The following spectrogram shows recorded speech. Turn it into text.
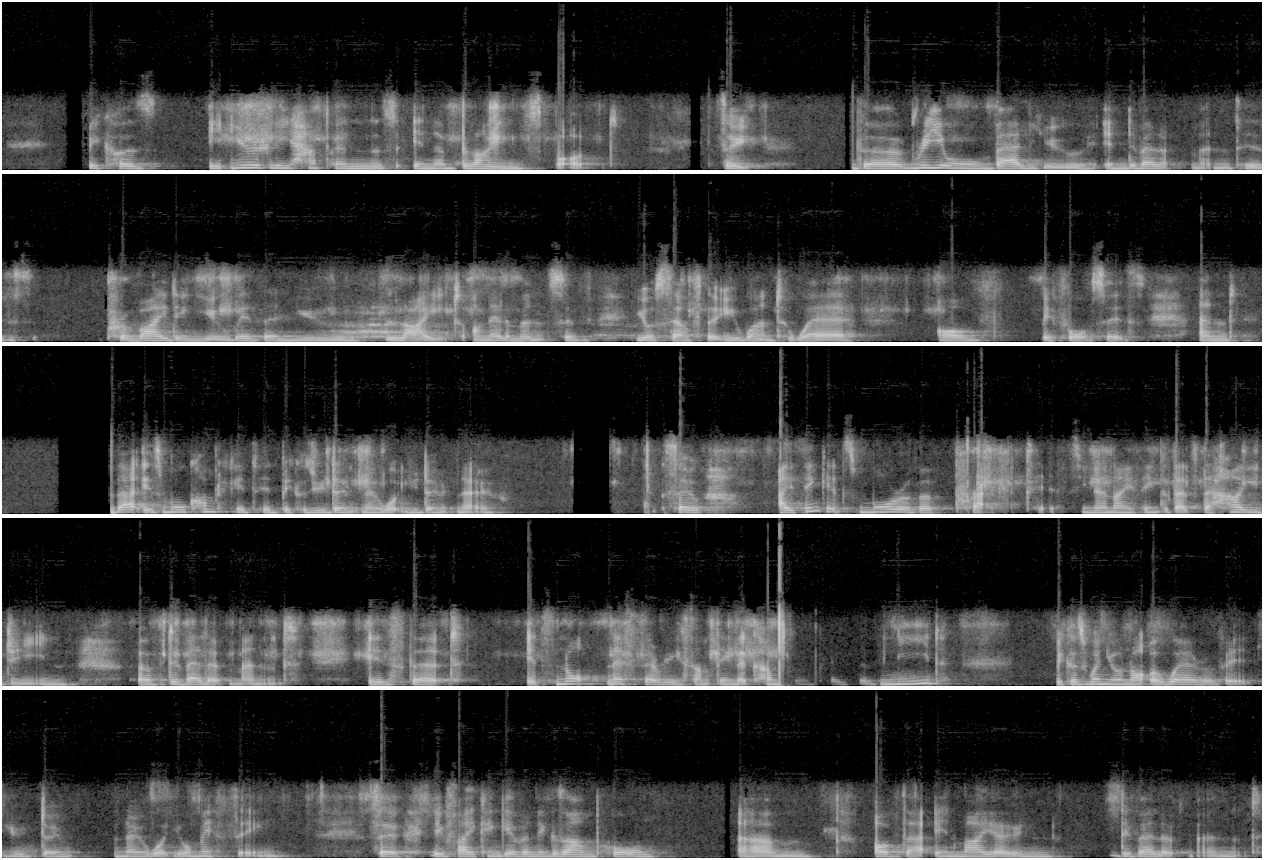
because it usually happens in a blind spot. So the real value in development is providing you with a new light on elements of yourself that you weren't aware of before. So it's, and that is more complicated because you don't know what you don't know. So I think it's more of a practice, you know, and I think that that's the hygiene of development is that it's not necessarily something that comes from a place of need, because when you're not aware of it, you don't know what you're missing. So, if I can give an example um, of that in my own development,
